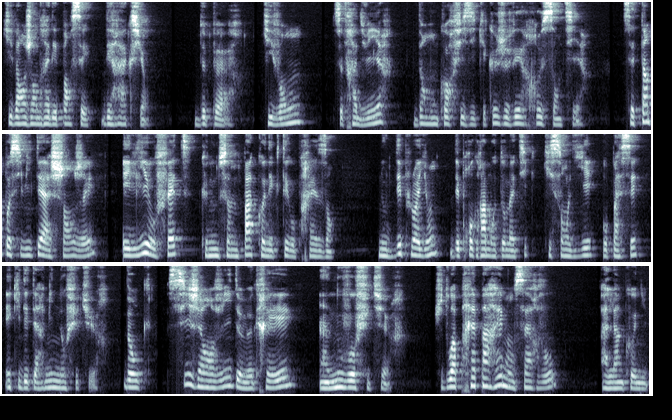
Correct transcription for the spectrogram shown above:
qui va engendrer des pensées, des réactions de peur, qui vont se traduire dans mon corps physique et que je vais ressentir. Cette impossibilité à changer est liée au fait que nous ne sommes pas connectés au présent. Nous déployons des programmes automatiques qui sont liés au passé et qui déterminent nos futurs. Donc, si j'ai envie de me créer un nouveau futur, je dois préparer mon cerveau à l'inconnu,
